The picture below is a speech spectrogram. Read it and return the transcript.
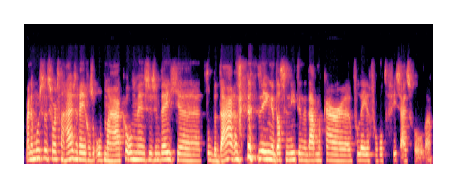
Maar dan moesten we een soort van huisregels opmaken om mensen dus een beetje tot bedaren te dingen. Dat ze niet inderdaad elkaar eh, volledig voor rotte vis uitscholden.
